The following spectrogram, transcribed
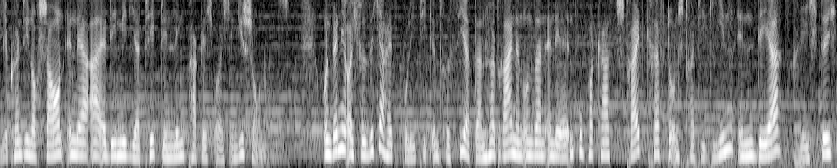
Ihr könnt ihn noch schauen in der ARD Mediathek, den Link packe ich euch in die Show Notes. Und wenn ihr euch für Sicherheitspolitik interessiert, dann hört rein in unseren NDR Info Podcast Streitkräfte und Strategien in der richtig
